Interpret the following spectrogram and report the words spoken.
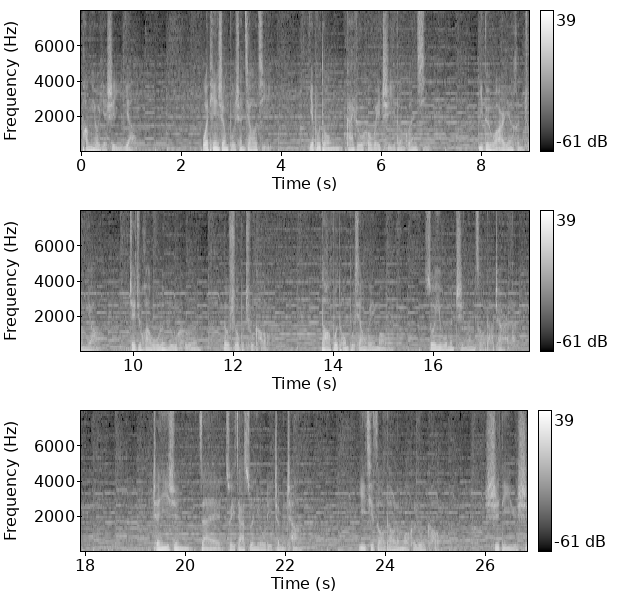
朋友也是一样。我天生不善交际，也不懂该如何维持一段关系。你对我而言很重要，这句话无论如何都说不出口。道不同不相为谋，所以我们只能走到这儿了。陈奕迅在《最佳损友》里这么唱：一起走到了某个路口。是敌与是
